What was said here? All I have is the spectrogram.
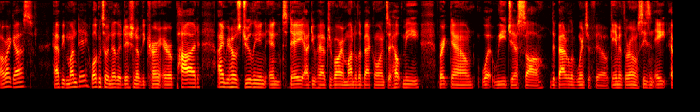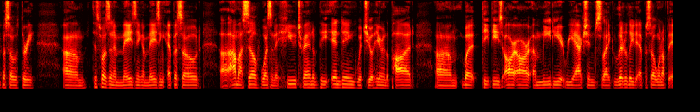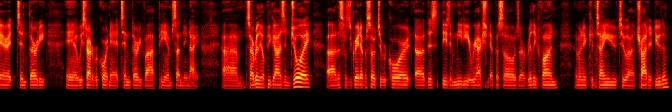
All right, guys. Happy Monday. Welcome to another edition of the Current Era Pod. I am your host, Julian, and today I do have Javar and Mandala back on to help me break down what we just saw the Battle of Winterfell, Game of Thrones, Season 8, Episode 3. Um, this was an amazing, amazing episode. Uh, I myself wasn't a huge fan of the ending, which you'll hear in the pod. Um, but th- these are our immediate reactions. Like literally, the episode went off the air at 10:30, and we started recording at 10:35 p.m. Sunday night. Um, so I really hope you guys enjoy. Uh, this was a great episode to record. Uh, this these immediate reaction episodes are really fun. I'm going to continue to uh, try to do them.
